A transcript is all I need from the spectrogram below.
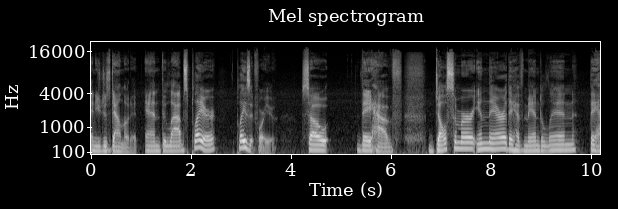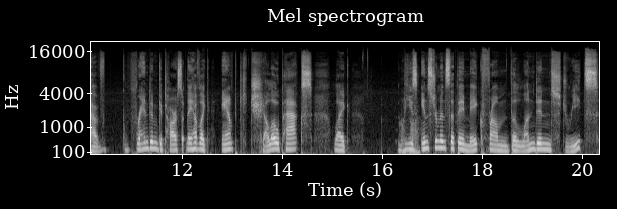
and you just download it. And the labs player plays it for you. So they have dulcimer in there they have mandolin they have random guitar stuff they have like amped cello packs like Oh these God. instruments that they make from the london streets.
